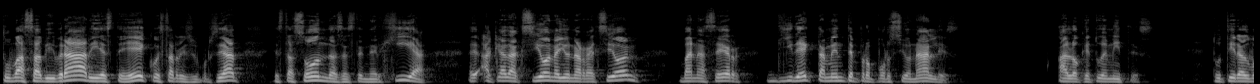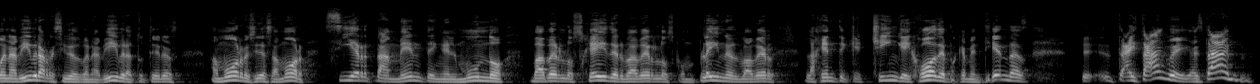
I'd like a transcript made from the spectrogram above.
Tú vas a vibrar y este eco, esta reciprocidad, estas ondas, esta energía eh, a cada acción hay una reacción, van a ser directamente proporcionales a lo que tú emites. Tú tiras buena vibra, recibes buena vibra. Tú tiras amor, recibes amor. Ciertamente en el mundo va a haber los haters, va a haber los complainers, va a haber la gente que chingue y jode, para que me entiendas. Eh, ahí están, güey, ahí están.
